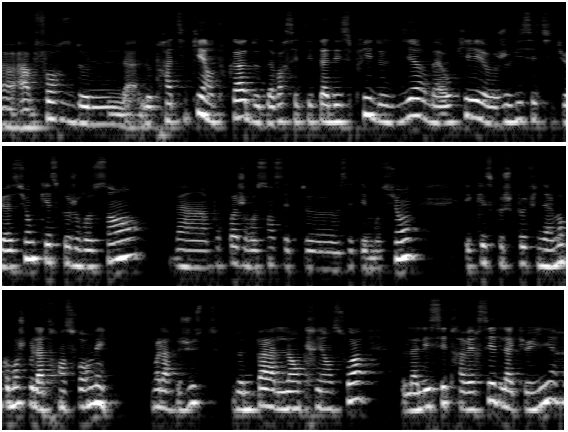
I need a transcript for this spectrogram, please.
à force de le pratiquer, en tout cas, d'avoir cet état d'esprit, de se dire, ben, ok, euh, je vis cette situation, qu'est-ce que je ressens? Ben, Pourquoi je ressens cette, euh, cette émotion? Et qu'est-ce que je peux finalement, comment je peux la transformer? Voilà, juste de ne pas l'ancrer en soi, de la laisser traverser, de l'accueillir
